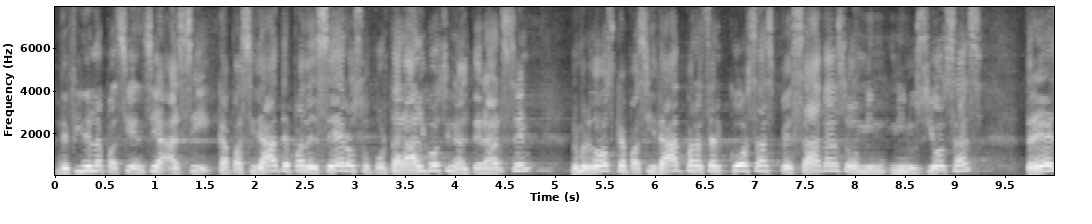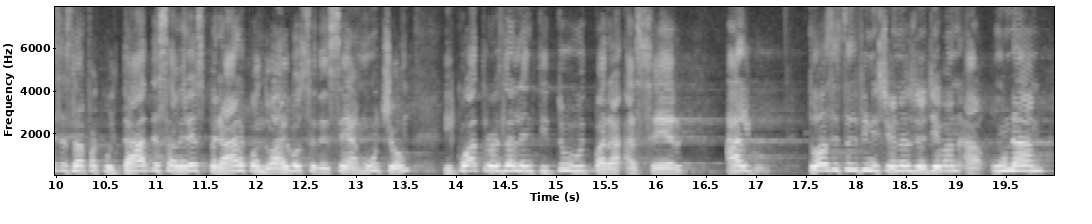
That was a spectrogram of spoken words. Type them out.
define la paciencia así: capacidad de padecer o soportar algo sin alterarse. Número dos, capacidad para hacer cosas pesadas o minuciosas. Tres es la facultad de saber esperar cuando algo se desea mucho. Y cuatro es la lentitud para hacer algo. Todas estas definiciones nos llevan a una,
